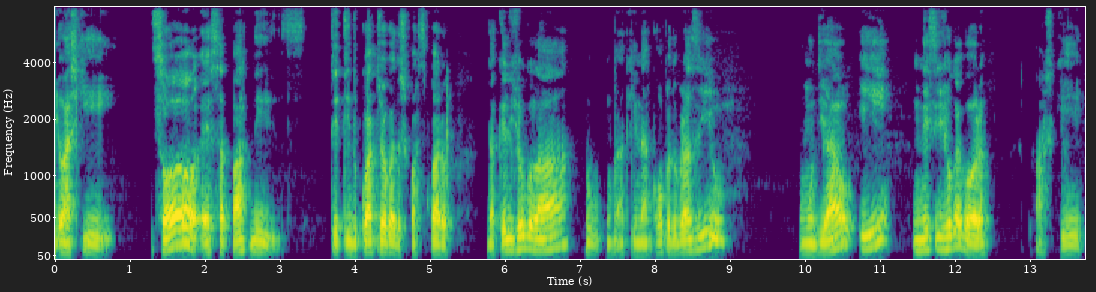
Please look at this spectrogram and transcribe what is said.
eu acho que só essa parte de ter tido quatro jogadores que participaram daquele jogo lá no, aqui na Copa do Brasil, no Mundial e nesse jogo agora. Acho que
